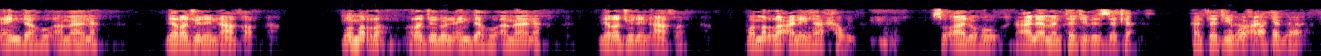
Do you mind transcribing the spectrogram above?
عنده أمانة لرجل آخر. ومر رجل عنده أمانة لرجل آخر. ومر عليها حول. سؤاله على من تجب الزكاة؟ هل تجب على صاحبها.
